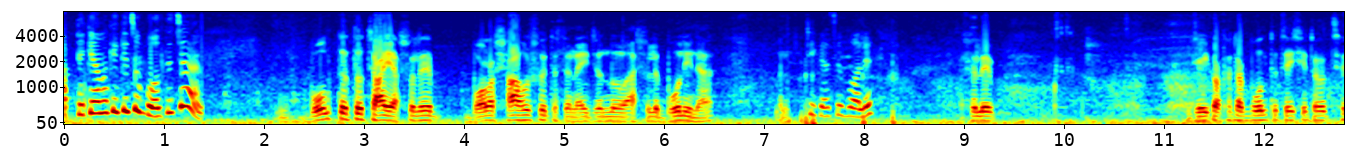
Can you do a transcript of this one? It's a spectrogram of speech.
আপনি কি আমাকে কিছু বলতে চান? বলতে তো চাই আসলে বলার সাহস হইতেছে না এই জন্য আসলে বলি না। ঠিক আছে বলেন। আসলে যেই কথাটা বলতে চাই সেটা হচ্ছে।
